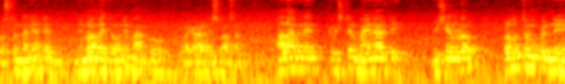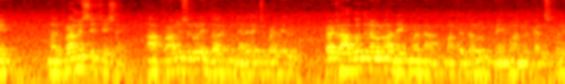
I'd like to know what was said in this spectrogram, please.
వస్తుందని అంటే నిమ్మలమవుతామని మాకు ప్రగాఢ విశ్వాసం. అలాగనే క్రిస్టియన్ మైనారిటీ విషయంలో ప్రభుత్వం కొన్ని మరి ప్రామిసెస్ చేసినాయి. ఆ ప్రామిసులు కూడా ఇంతవరకు నెరవేర్చబడలేదు. కాబట్టి రాబోదినంలో అనేకమైన మా పెద్దలు మేము అందరూ కలుసుకొని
